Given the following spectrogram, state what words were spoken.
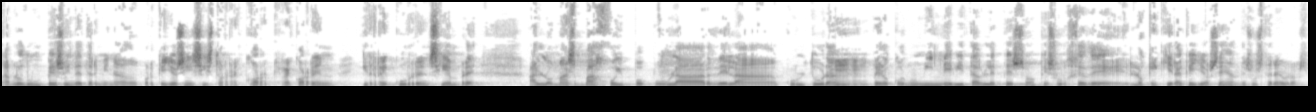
hablo de un peso indeterminado, porque ellos, insisto, recor- recorren y recurren siempre a lo más bajo y popular de la cultura, pero con un inevitable peso que surge de lo que quiera que ellos sean, de sus cerebros.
